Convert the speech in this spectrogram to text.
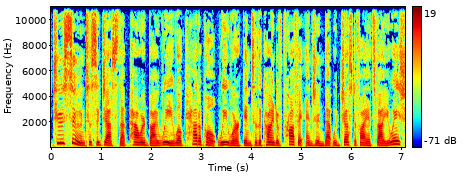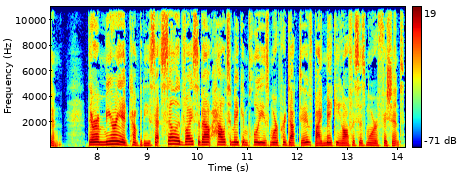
too soon to suggest that Powered by We will catapult WeWork into the kind of profit engine that would justify its valuation. There are myriad companies that sell advice about how to make employees more productive by making offices more efficient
